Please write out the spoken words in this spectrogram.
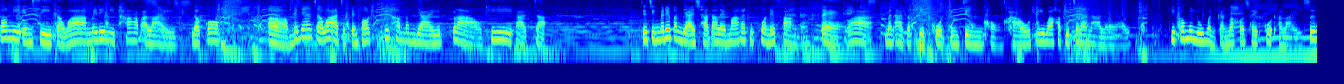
ก็มี NC แต่ว่าไม่ได้มีภาพอะไร แล้วก็ไม่แน่ใจว่าอาจจะเป็นเพราะที่คำบรรยายหรือเปล่าที่อาจจะจริงๆ ไม่ได้บรรยายชัดอะไรมากให้ทุกคนได้ฟังนะ แต่ว่ามันอาจจะผิดกฎจริง ๆ ของเขาที่ว่าเขาพิจารณาแล้ว พี่ก็ไม่รู้เหมือนกันว่าเขาใช้กฎอะไร ซึ่ง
